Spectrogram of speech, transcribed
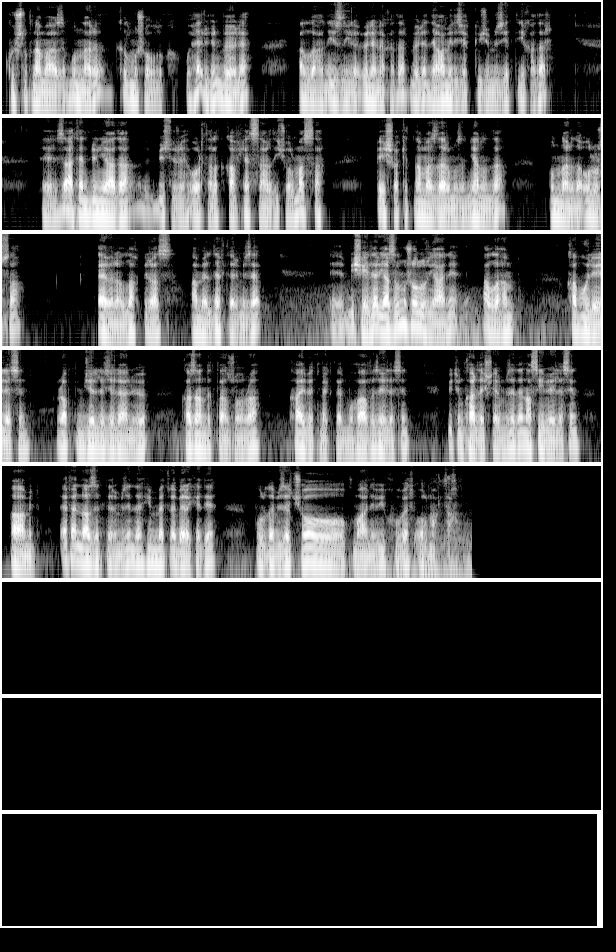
kuşluk namazı bunları kılmış olduk. Bu her gün böyle Allah'ın izniyle ölene kadar böyle devam edecek gücümüz yettiği kadar. E, zaten dünyada bir sürü ortalık gaflet sardı hiç olmazsa beş vakit namazlarımızın yanında bunlar da olursa evvelallah biraz amel defterimize e, bir şeyler yazılmış olur yani. Allah'ım kabul eylesin. Rabbim Celle Celaluhu kazandıktan sonra kaybetmekten muhafaza eylesin. Bütün kardeşlerimize de nasip eylesin. Amin. Efendi Hazretlerimizin de himmet ve bereketi burada bize çok manevi kuvvet olmakta.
